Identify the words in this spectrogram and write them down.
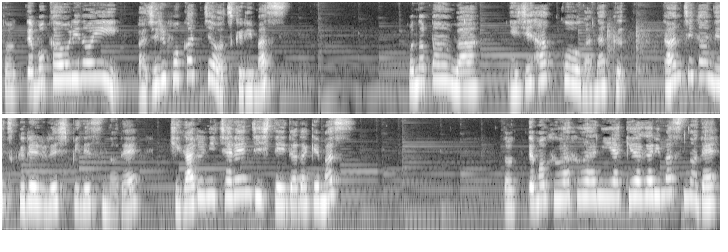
とっても香りのいいバジルフォカッチャを作ります。このパンは二次発酵がなく短時間で作れるレシピですので気軽にチャレンジしていただけます。とってもふわふわに焼き上がりますので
